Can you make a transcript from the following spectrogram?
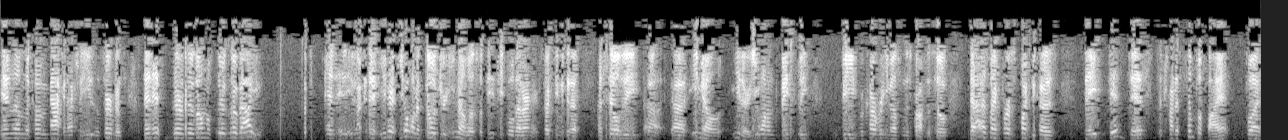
getting them to come back and actually use the service, then it's, there, there's almost there's no value. And, you're not gonna, you don't want to build your email list with these people that aren't expecting to get a a salesy uh, uh, email either. You want them to basically be recovery emails from this process. So that is my first point because they did this to try to simplify it, but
